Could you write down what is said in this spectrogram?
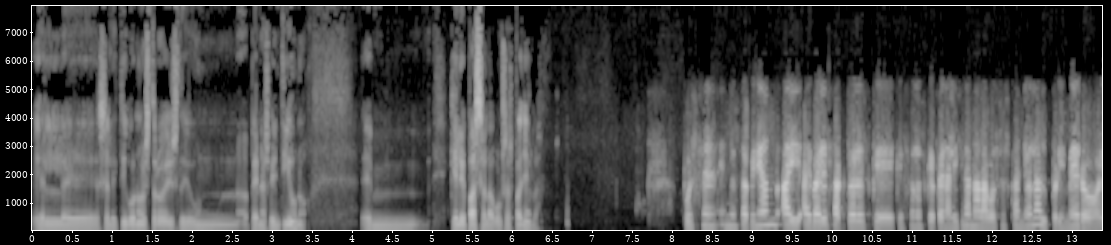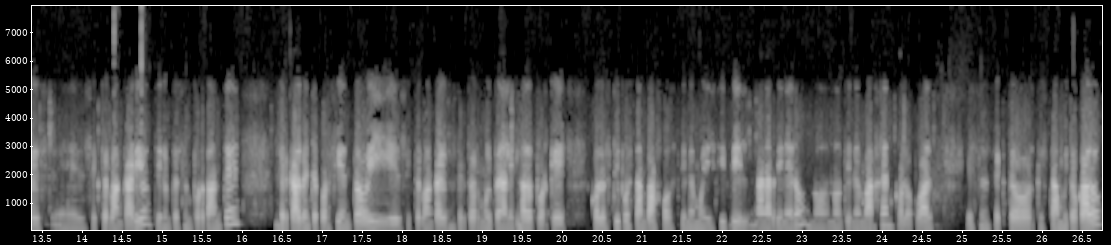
el eh, selectivo nuestro es de un apenas 21. Em, ¿Qué le pasa a la bolsa española? Pues en, nuestra opinión hay, hay varios factores que, que, son los que penalizan a la bolsa española. El primero es el sector bancario, tiene un peso importante, cerca del 20%, y el sector bancario es un sector muy penalizado porque con los tipos tan bajos tiene muy difícil ganar dinero, no, no tiene margen, con lo cual es un sector que está muy tocado.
